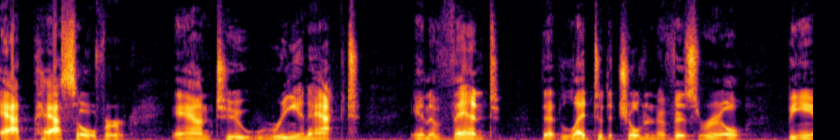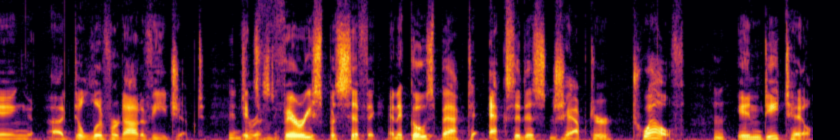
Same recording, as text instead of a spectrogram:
at Passover and to reenact an event that led to the children of Israel being uh, delivered out of Egypt. It's very specific, and it goes back to Exodus chapter 12 in detail.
